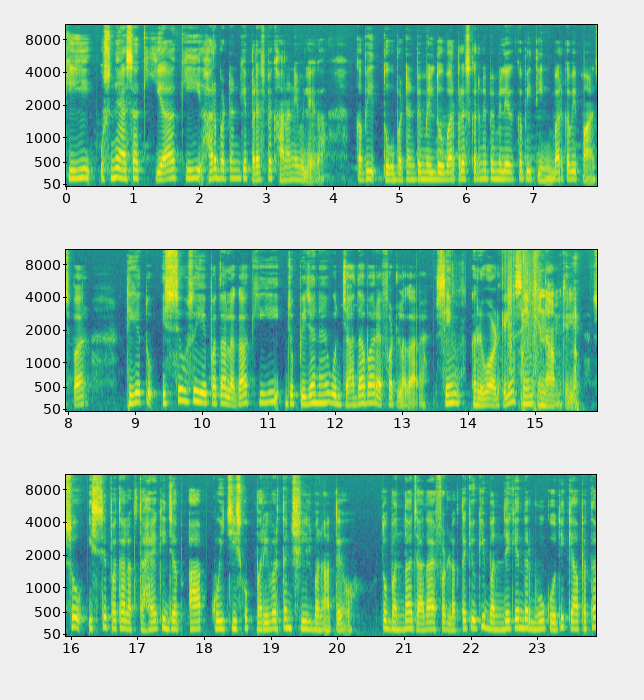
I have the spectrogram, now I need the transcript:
कि उसने ऐसा किया कि हर बटन के प्रेस पे खाना नहीं मिलेगा। कभी दो बटन पे मिल दो बार प्रेस करने पे मिलेगा कभी तीन बार कभी पाँच बार। ठीक है तो इससे उसे ये पता लगा कि जो पिजन है वो ज़्यादा बार एफर्ट लगा रहा है। सेम रिवॉर्ड के लिए सेम इनाम के लिए। सो so, इससे पता लगता है कि जब आप कोई चीज़ को परिवर्तनशील बनाते हो तो बंदा ज़्यादा एफर्ट लगता है क्योंकि बंदे के अंदर भूख होती है क्या पता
